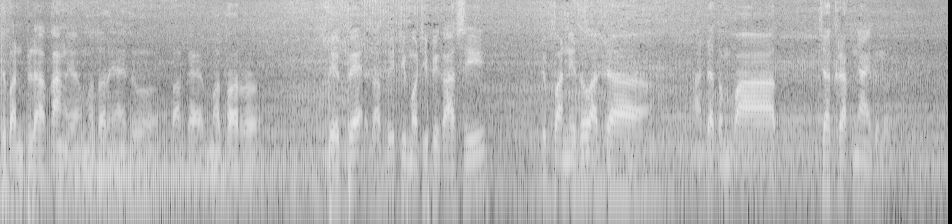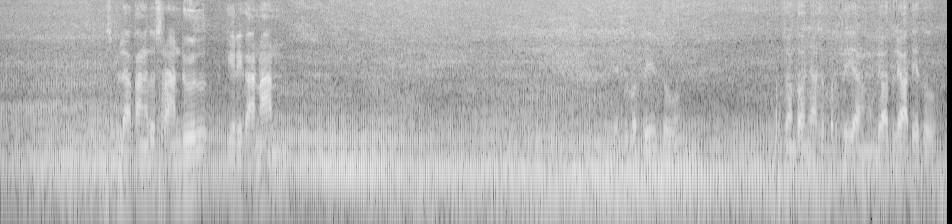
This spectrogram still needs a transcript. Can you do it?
depan belakang ya motornya itu pakai motor bebek tapi dimodifikasi. Depan itu ada ada tempat jagraknya itu loh. Belakang itu serandul kiri kanan. Ya seperti itu. Contohnya seperti yang lewat-lewat itu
